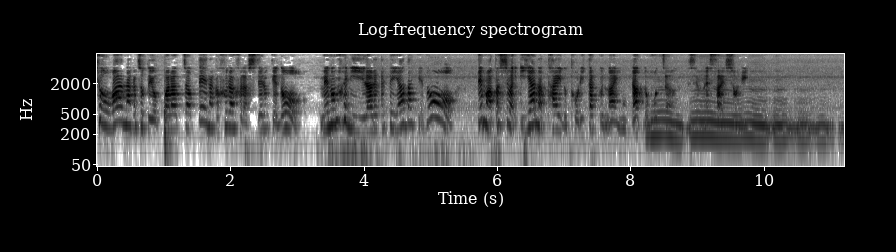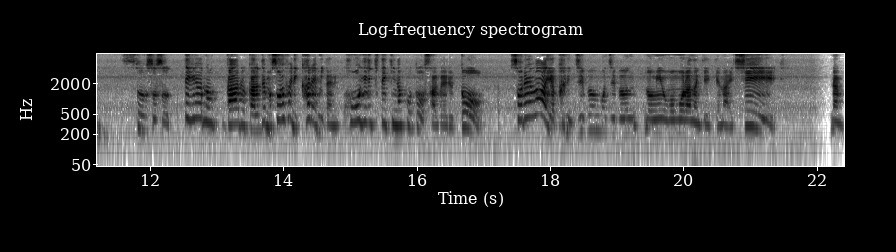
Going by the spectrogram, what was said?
今日はなんかちょっと酔っ払っちゃってなんかフラフラしてるけど目の前にいられて嫌だけどでも私は嫌な態度取りたくないなって思っちゃうんですよね、最初に。そうそうそう。っていうのがあるから、でもそういうふうに彼みたいに攻撃的なことをされると、それはやっぱり自分も自分の身を守らなきゃいけないし、なん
